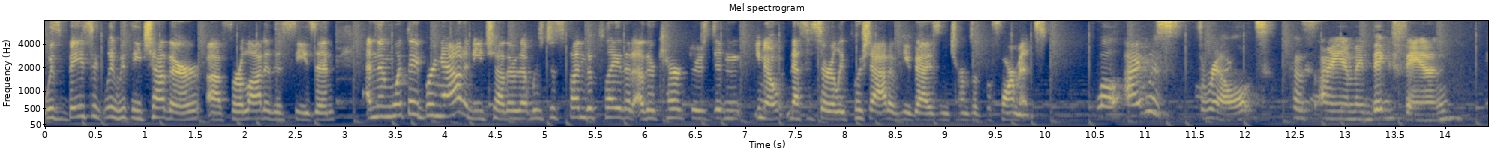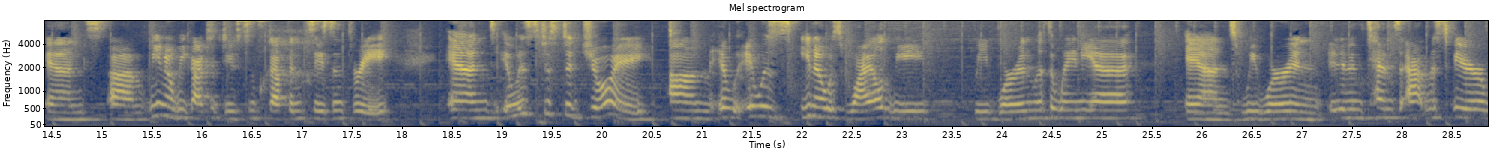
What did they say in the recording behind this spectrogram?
was basically with each other uh, for a lot of the season, and then what they bring out in each other that was just fun to play that other characters didn't, you know, necessarily push out of you guys in terms of performance. Well, I was thrilled because I am a big fan. And, um, you know, we got to do some stuff in season three. And it was just a joy. Um, it, it was, you know, it was wild. We, we were in Lithuania and we were in an intense atmosphere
